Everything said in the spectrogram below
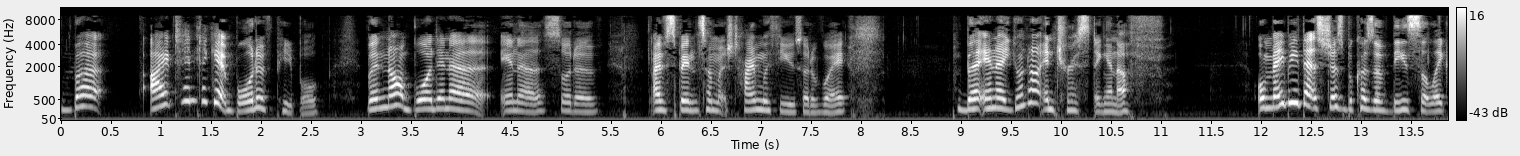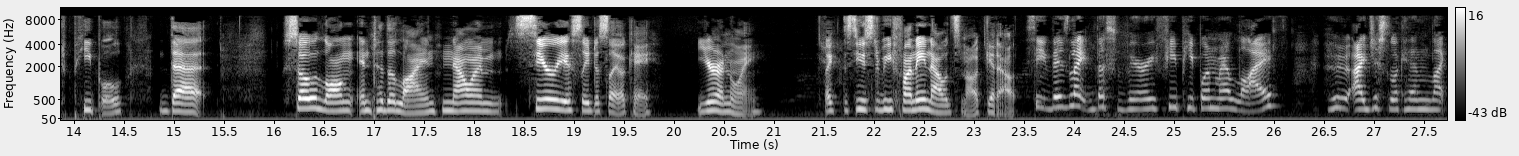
but I tend to get bored of people, but not bored in a in a sort of I've spent so much time with you sort of way, but in a you're not interesting enough. Or maybe that's just because of these select people that so long into the line, now I'm seriously just like, okay, you're annoying. Like this used to be funny, now it's not. Get out. See, there's like this very few people in my life who I just look at them like,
